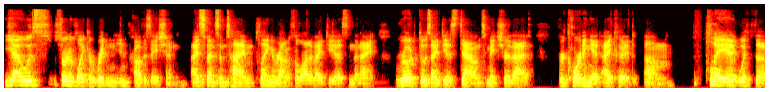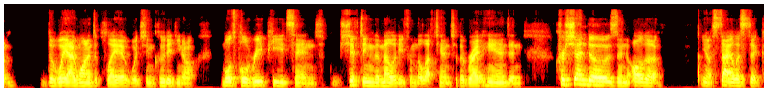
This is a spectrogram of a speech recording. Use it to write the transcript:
Yeah, it was sort of like a written improvisation. I spent some time playing around with a lot of ideas and then I wrote those ideas down to make sure that recording it, I could um, play it with the the way I wanted to play it, which included, you know, multiple repeats and shifting the melody from the left hand to the right hand and crescendos and all the you know stylistic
